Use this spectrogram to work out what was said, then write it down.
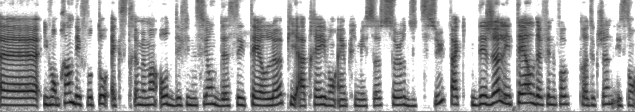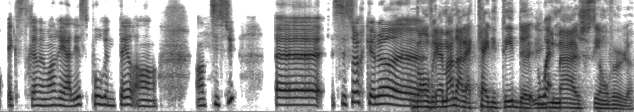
euh, ils vont prendre des photos extrêmement haute définition de ces tails-là, puis après, ils vont imprimer ça sur du tissu. Fait que déjà, les tails de Finfolk Production, ils sont extrêmement réalistes pour une tail en, en tissu. Euh, c'est sûr que là... euh, Ils vont vraiment dans la qualité de Ouais. l'image si on veut là.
